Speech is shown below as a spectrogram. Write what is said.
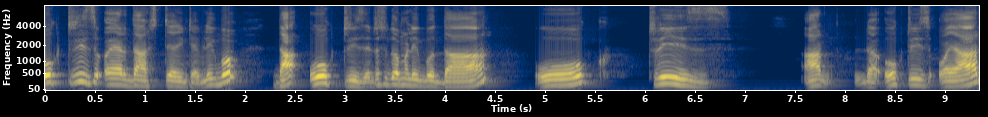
oak trees were the steering tribe লিখব দ্য ওক ট্রিজ এটা শুধু আমরা লিখব দ্য ওক ট্রিজ আর the oak trees were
